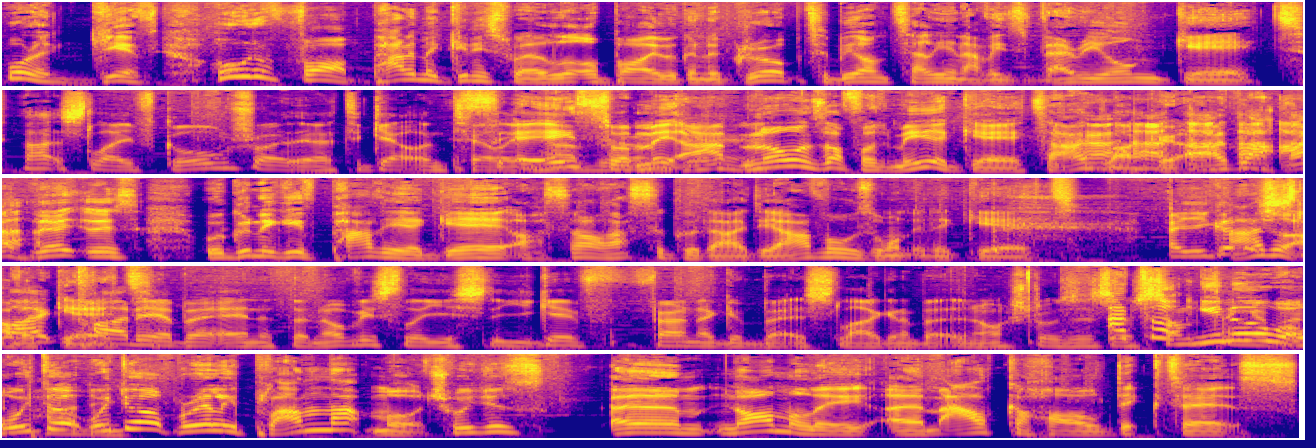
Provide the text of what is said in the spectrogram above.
What a gift. Who would have thought Paddy McGuinness, when a little boy, were going to grow up to be on telly and have his very own gate? That's life goals right there to get on telly. It is for me. I, no one's offered me a gate. I'd like it. I'd like, I, we're going to give Paddy a gate. I thought, oh, that's a good idea. I've always wanted a gate. Are you I going to a slag. Paddy about anything? Obviously, you, you gave Fearne a good bit of slagging about the nostrils. Is there something you know what? We don't. We don't really plan that much. We just um, normally um, alcohol dictates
